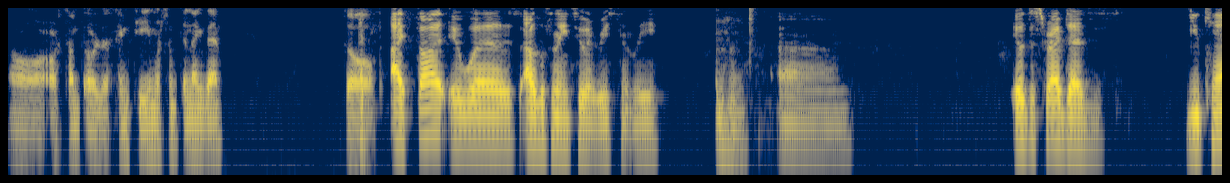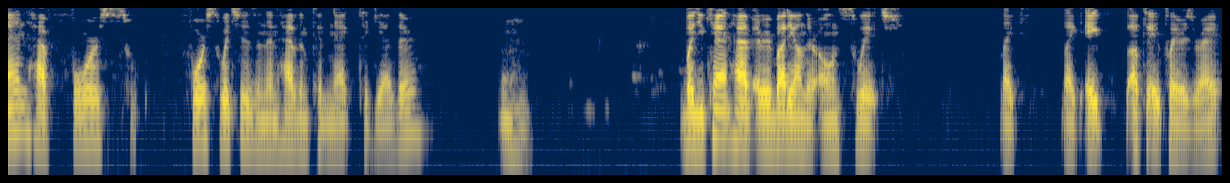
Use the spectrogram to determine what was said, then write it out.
or or something, or the same team or something like that. I, So, I thought it was. I was listening to it recently. mhm, Um, it was described as you can have four sw- four switches and then have them connect together, mhm. But you can't have everybody on their own switch. Like like eight up to eight players, right?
